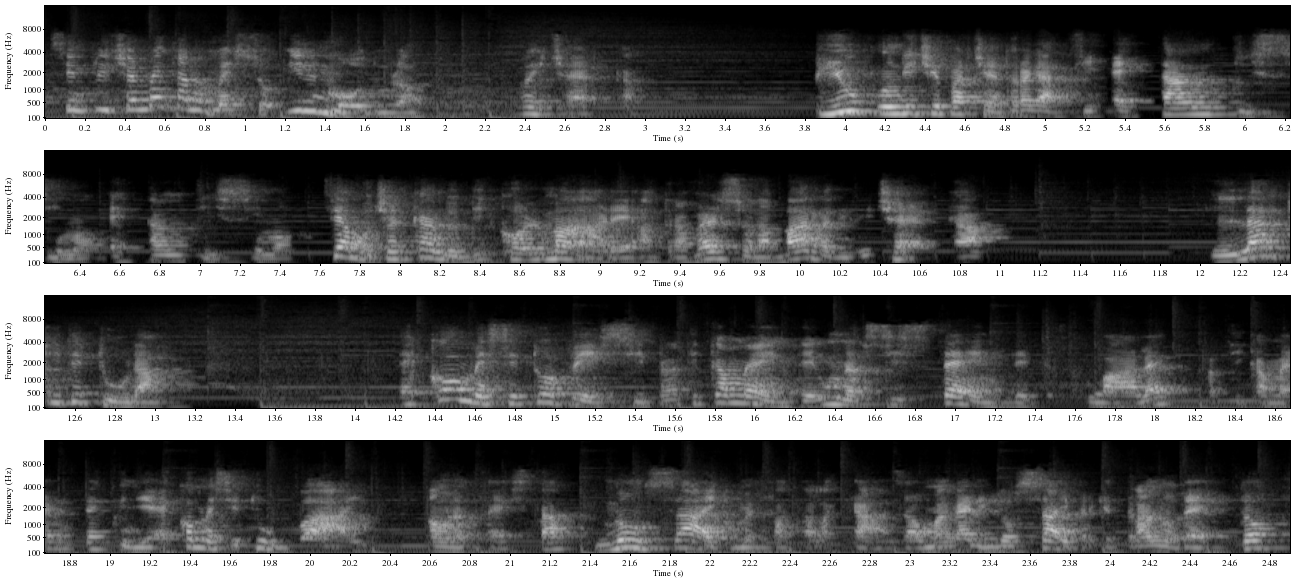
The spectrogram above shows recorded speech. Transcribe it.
semplicemente hanno messo il modulo ricerca. Più 11%, ragazzi, è tantissimo, è tantissimo. Stiamo cercando di colmare attraverso la barra di ricerca l'architettura. È come se tu avessi praticamente un assistente virtuale, praticamente, quindi è come se tu vai a una festa, non sai come è fatta la casa, o magari lo sai perché te l'hanno detto,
